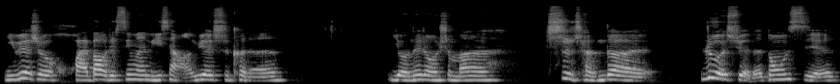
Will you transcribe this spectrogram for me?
你越是怀抱着新闻理想，越是可能有那种什么赤诚的热血的东西，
